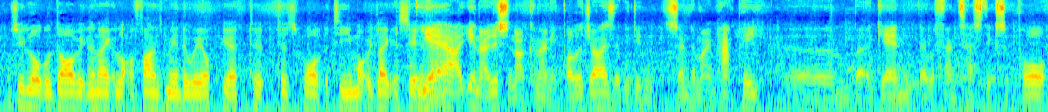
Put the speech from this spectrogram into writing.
Obviously, local derby tonight. A lot of fans made their way up here to, to support the team. What would you like to say? To yeah, them? you know, listen, I can only apologise that we didn't send them home happy. Um, but again, they were fantastic support.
